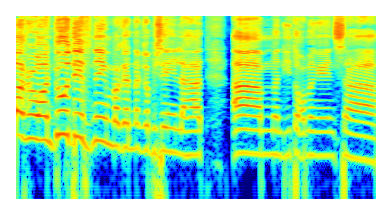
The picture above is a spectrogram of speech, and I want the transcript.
Hello everyone, good evening, magandang gabi sa inyo lahat. Um, nandito kami ngayon sa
